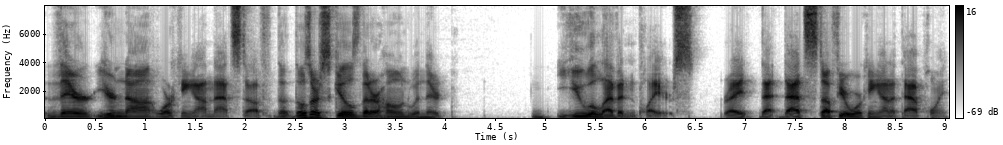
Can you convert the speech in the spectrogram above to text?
they're you're not working on that stuff. Th- those are skills that are honed when they're U11 players, right? That that's stuff you're working on at that point.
